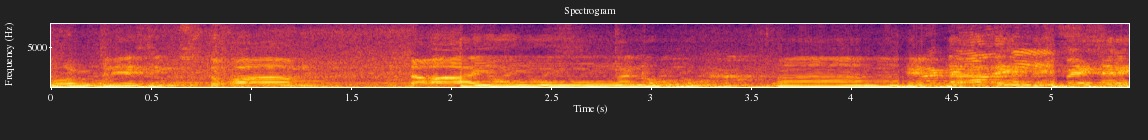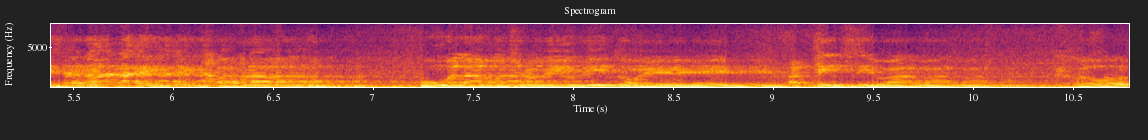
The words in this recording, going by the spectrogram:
more blessings to come. Saka yung ano, um, health natin, especially sa nanay. Para ano, kung wala man siya ngayon dito, eh, at least, di ba? So,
